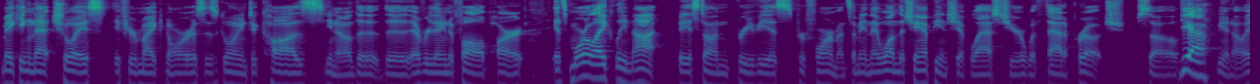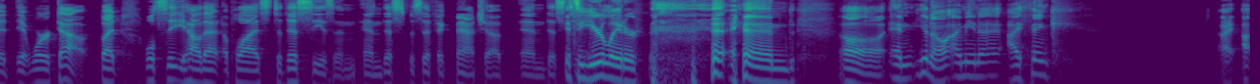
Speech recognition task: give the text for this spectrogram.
making that choice if you're Mike Norris is going to cause you know the the everything to fall apart. It's more likely not based on previous performance. I mean, they won the championship last year with that approach, so yeah, you know it it worked out. But we'll see how that applies to this season and this specific matchup and this. It's team. a year later, and uh, and you know, I mean, I, I think. I, I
